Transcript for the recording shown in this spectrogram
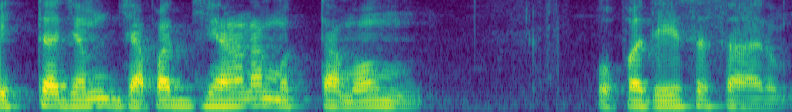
చిత్తజం జపధ్యానముత్తమం. ఉపదేశసారం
